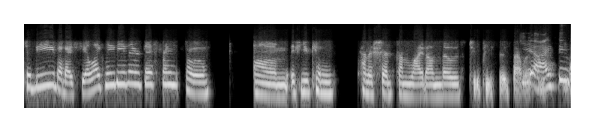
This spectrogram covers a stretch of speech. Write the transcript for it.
to be, but I feel like maybe they're different. So um, if you can kind of shed some light on those two pieces that would yeah i think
